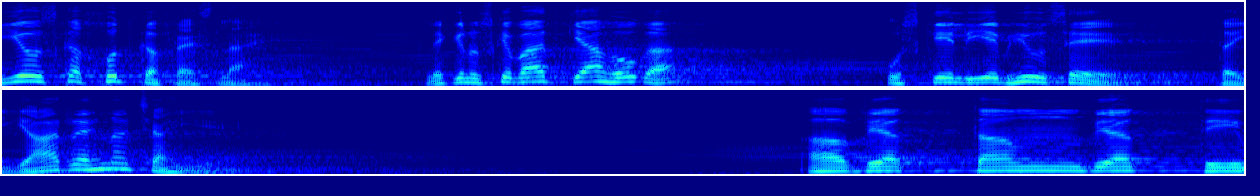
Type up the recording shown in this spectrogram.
यह उसका खुद का फैसला है। लेकिन उसके बाद क्या होगा? उसके लिए भी उसे तैयार रहना चाहिए। अव्यक्तम व्यक्तिमापन्नम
